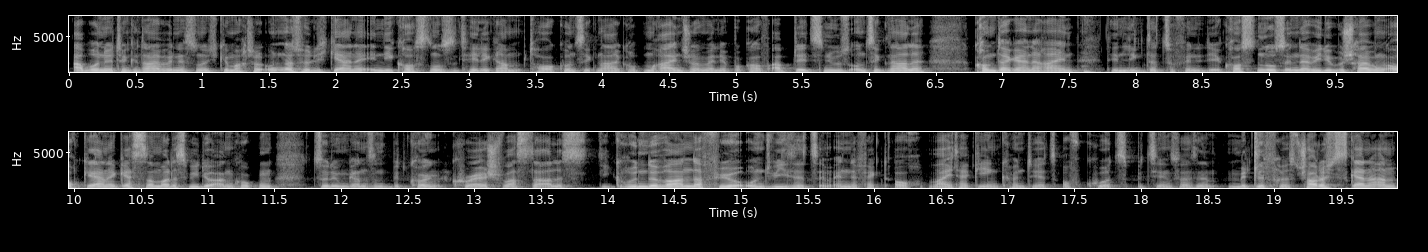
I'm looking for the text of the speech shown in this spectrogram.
abonniert den Kanal, wenn ihr es noch nicht gemacht habt und natürlich gerne in die kostenlose Telegram, Talk und Signalgruppen reinschauen, wenn ihr Bock auf Updates, News und Signale, kommt da gerne rein. Den Link dazu findet ihr kostenlos in der Videobeschreibung. Auch gerne gestern mal das Video angucken zu dem ganzen Bitcoin-Crash, was da alles die Gründe waren dafür und wie es jetzt im Endeffekt auch weitergehen könnte jetzt auf kurz- bzw. Mittelfrist. Schaut euch das gerne an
